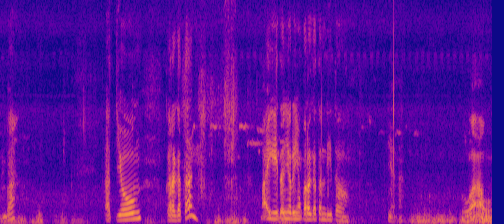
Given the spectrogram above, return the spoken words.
Diba? At yung karagatan. Makikita nyo rin yung karagatan dito. Yan ah. Wow.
